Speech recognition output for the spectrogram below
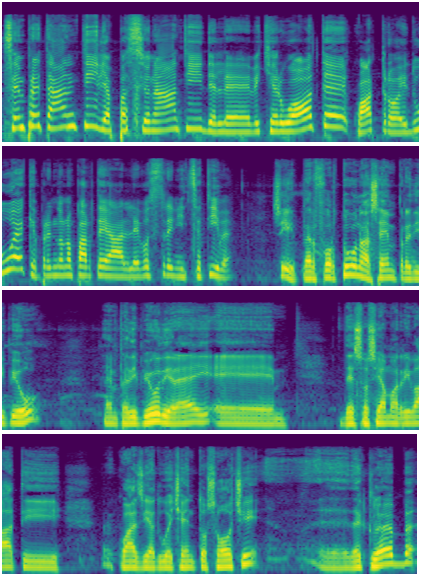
Sempre tanti gli appassionati delle vecchie ruote, 4 e 2, che prendono parte alle vostre iniziative. Sì, per fortuna sempre di più, sempre di più direi, e adesso siamo arrivati quasi a 200 soci eh, del club,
